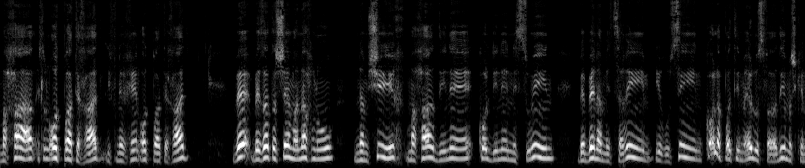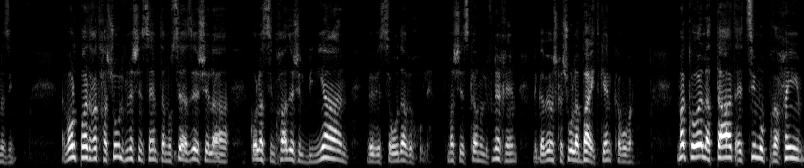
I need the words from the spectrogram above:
מחר יש לנו עוד פרט אחד, לפני כן עוד פרט אחד, ובעזרת השם אנחנו נמשיך מחר דיני, כל דיני נישואין בבין המצרים, אירוסין, כל הפרטים האלו ספרדים, אשכנזים. אבל עוד פרט אחד חשוב לפני שנסיים את הנושא הזה של כל השמחה הזה של בניין וסעודה וכולי. מה שהזכרנו לפני כן לגבי מה שקשור לבית, כן? כמובן. מה קורה לטעת עצים ופרחים,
